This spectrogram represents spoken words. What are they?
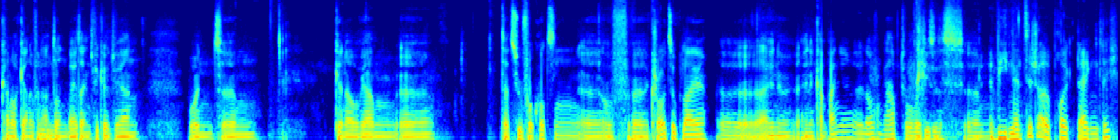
kann auch gerne von Mhm. anderen weiterentwickelt werden und ähm, genau, wir haben äh, dazu vor kurzem äh, auf äh, Crowdsupply äh, eine, eine Kampagne äh, laufen gehabt, wo wir dieses ähm, Wie nennt sich euer Projekt eigentlich?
